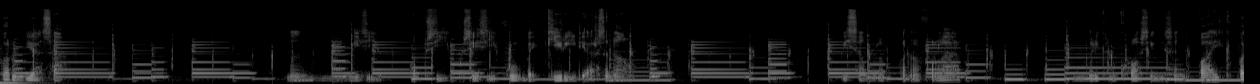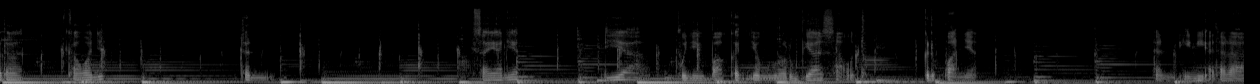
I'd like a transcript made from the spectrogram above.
luar biasa posisi fullback kiri di Arsenal. Bisa melakukan overlap memberikan crossing yang baik kepada kawannya. Dan saya lihat dia mempunyai bakat yang luar biasa untuk ke depannya. Dan ini adalah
